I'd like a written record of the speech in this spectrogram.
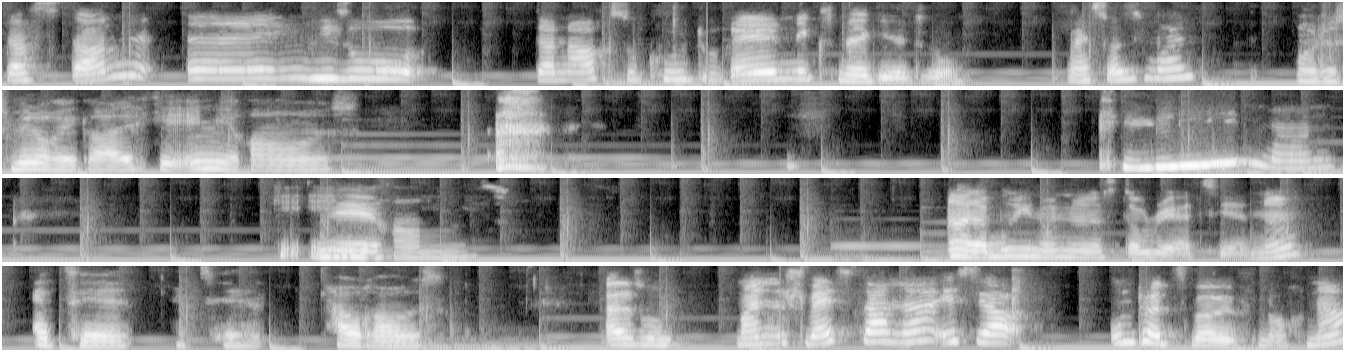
dass dann äh, irgendwie so danach so kulturell nichts mehr geht. So. Weißt du, was ich meine? Oh, das ist mir doch egal. Ich gehe eh nie raus. Ich gehe eh Nee. nie raus. Ah, da muss ich noch eine Story erzählen, ne? Erzähl, erzähl. Hau raus. Also, meine Schwester, ne, ist ja unter 12 noch, ne?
